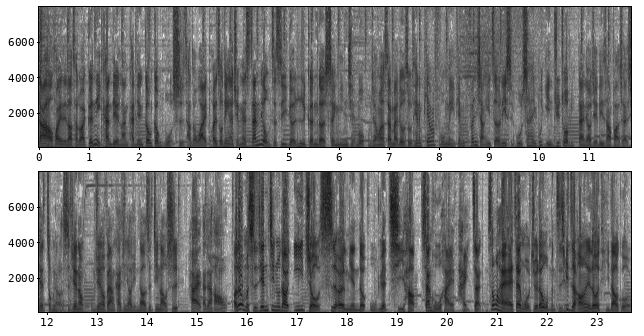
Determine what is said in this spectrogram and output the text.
大家好，欢迎来到叉叉 Y 跟你看电影，让你看电影更跟。我是叉叉 Y，欢迎收听 HNS 三六，这是一个日更的声音节目。我们将会有三百六十五天的篇幅，每天分享一则历史故事和一部影剧作品，带你了解历史上发生一些重要的事件哦。我们今天又非常开心邀请到的是金老师。嗨，大家好。好的，我们时间进入到一九四二年的五月七号，珊瑚海海战。珊瑚海海战，我觉得我们之前一直好像也都有提到过，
